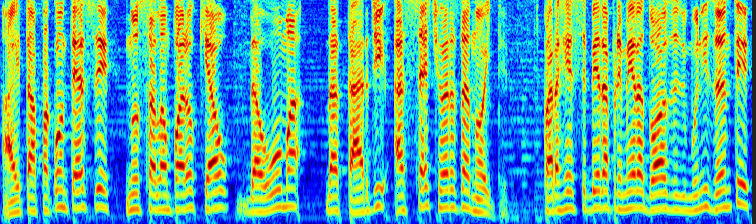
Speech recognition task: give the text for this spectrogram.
A etapa acontece no Salão Paroquial, da uma da tarde às 7 horas da noite. Para receber a primeira dose de imunizante,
